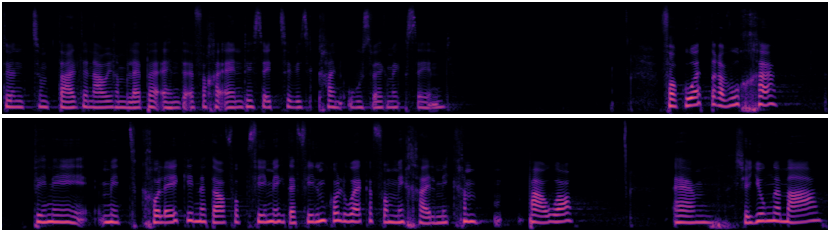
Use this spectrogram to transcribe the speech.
dann zum Teil dann auch ihrem Leben Ende, einfach ein Ende setzen, weil sie keinen Ausweg mehr sehen. Vor gut einer Woche bin ich mit Kolleginnen da von Pfimig den Film schauen von Michael Mickenbauer. Ähm, ist ein junger Mann,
